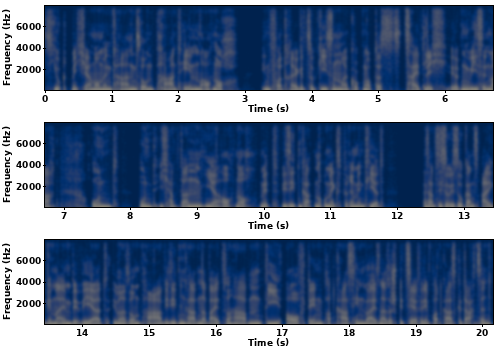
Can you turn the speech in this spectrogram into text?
Es juckt mich ja momentan so ein paar Themen auch noch in Vorträge zu gießen. Mal gucken, ob das zeitlich irgendwie Sinn macht. Und und ich habe dann hier auch noch mit Visitenkarten rumexperimentiert. Es hat sich sowieso ganz allgemein bewährt, immer so ein paar Visitenkarten dabei zu haben, die auf den Podcast hinweisen, also speziell für den Podcast gedacht sind.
